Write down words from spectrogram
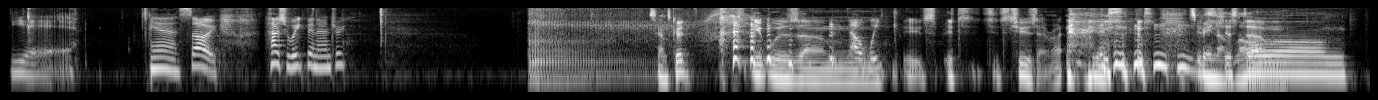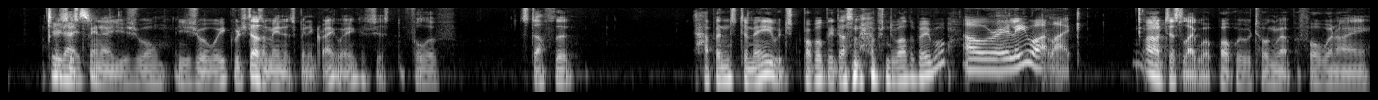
Yeah. Yeah. So, how's your week been, Andrew? Sounds good. It was um, A week. It's it's it's Tuesday, right? It's been a just, um, long two it's days. just been a usual usual week, which doesn't mean it's been a great week. It's just full of stuff that happens to me, which probably doesn't happen to other people. Oh, really? What like? Oh, just like what, what we were talking about before when I,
